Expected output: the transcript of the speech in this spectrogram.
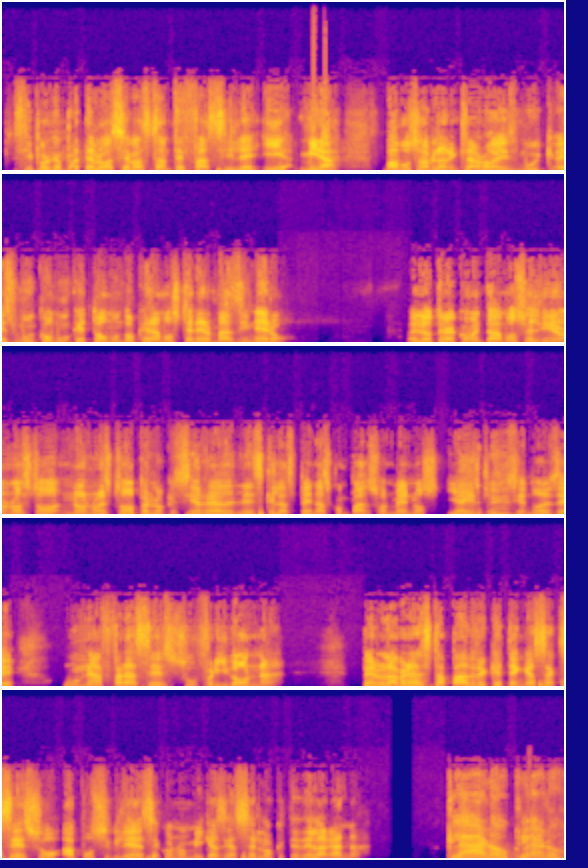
Sí, porque aparte lo hace bastante fácil. ¿eh? Y mira, vamos a hablar en claro, es muy, es muy común que todo el mundo queramos tener más dinero. El otro día comentábamos, el dinero no es todo, no, no es todo, pero lo que sí es real es que las penas con pan son menos. Y ahí estoy diciendo desde una frase sufridona. Pero la verdad está padre que tengas acceso a posibilidades económicas de hacer lo que te dé la gana. Claro, claro.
